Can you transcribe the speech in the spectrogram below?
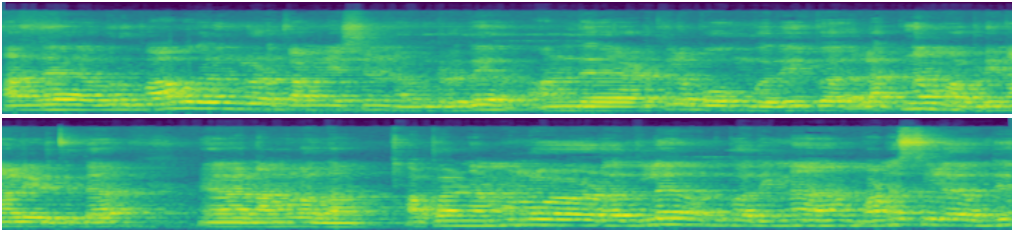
அந்த ஒரு பாவகிரகங்களோட காம்பினேஷன் அப்படின்றது அந்த இடத்துல போகும்போது இப்போ லக்னம் அப்படின்னாலே எடுத்துட்டா நம்மளை நம்மளும் தான் அப்போ நம்மளோட இதில் வந்து பார்த்தீங்கன்னா மனசில் வந்து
